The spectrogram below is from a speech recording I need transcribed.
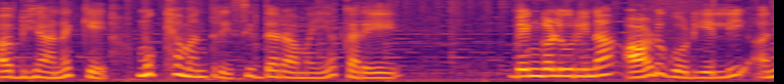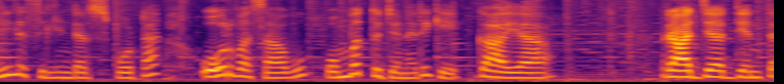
ಅಭಿಯಾನಕ್ಕೆ ಮುಖ್ಯಮಂತ್ರಿ ಸಿದ್ದರಾಮಯ್ಯ ಕರೆ. ಬೆಂಗಳೂರಿನ ಆಡುಗೋಡಿಯಲ್ಲಿ ಅನಿಲ ಸಿಲಿಂಡರ್ ಸ್ಫೋಟ, ಓರ್ವ ಸಾವು, ಒಂಬತ್ತು ಜನರಿಗೆ ಗಾಯ. ರಾಜ್ಯಾದ್ಯಂತ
